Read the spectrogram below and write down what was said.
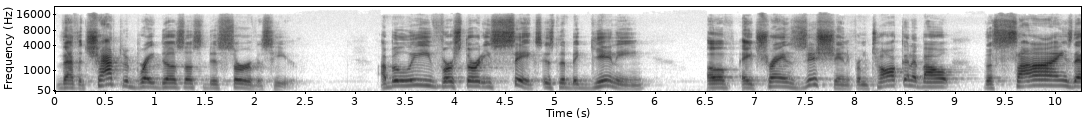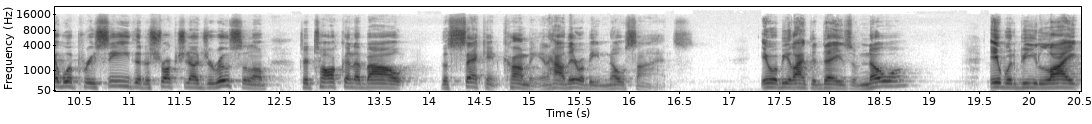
that the chapter break does us a disservice here. I believe verse 36 is the beginning of a transition from talking about the signs that would precede the destruction of Jerusalem to talking about the second coming and how there would be no signs. It would be like the days of Noah. It would be like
